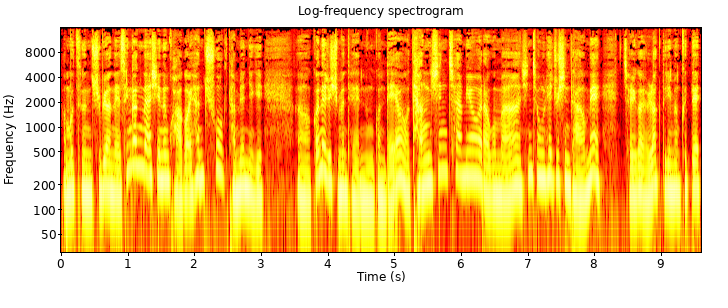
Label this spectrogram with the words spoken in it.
아무튼 주변에 생각나시는 과거의 한 추억 단면 얘기 어, 꺼내주시면 되는 건데요. 당신 참여라고만 신청을 해주신 다음에 저희가 연락드리면 그때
